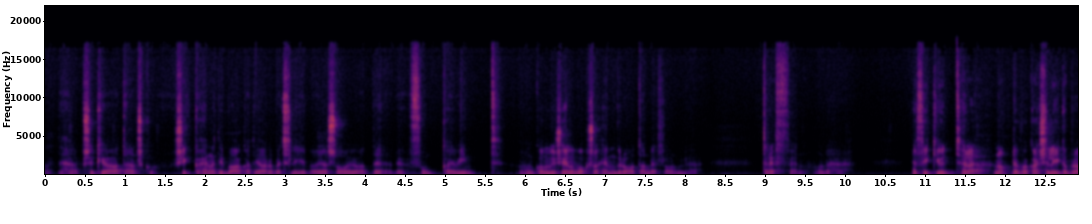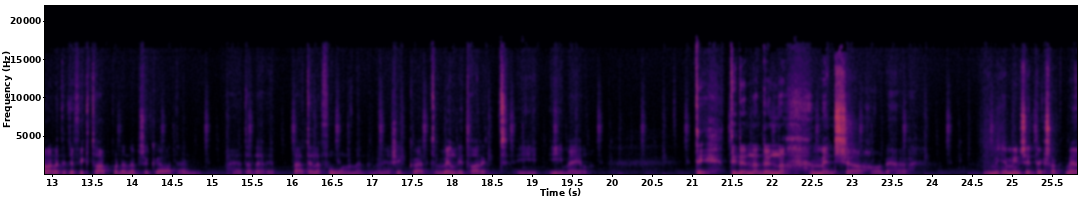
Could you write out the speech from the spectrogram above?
att den här psykiatern skulle skicka henne tillbaka till arbetslivet och jag såg ju att det, det funkar ju inte. Hon kom ju själv också hemgråtande från den här träffen och det här. Jag fick ju inte heller, no, det var kanske lika bra att jag fick tag på den där psykiatern, vad heter det, per telefon, men, men jag skickade ett väldigt argt e-mail till, till denna, denna människa och det här. Jag minns inte exakt mer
